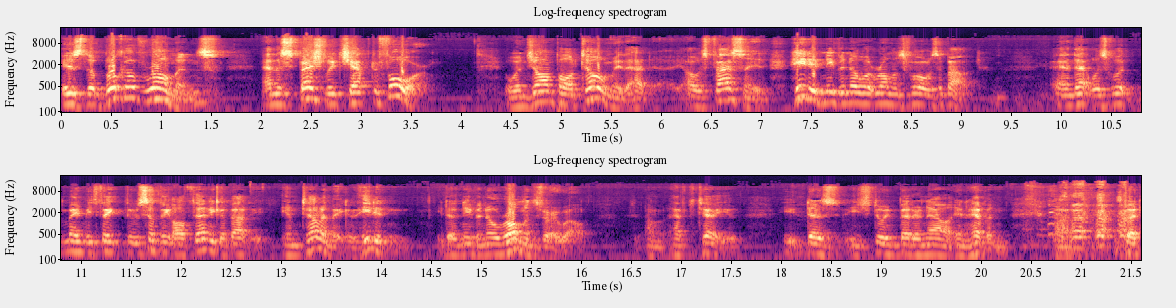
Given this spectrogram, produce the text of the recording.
is the book of Romans, and especially chapter 4. When John Paul told me that, I was fascinated. He didn't even know what Romans 4 was about. And that was what made me think there was something authentic about him telling me, because he didn't, he doesn't even know Romans very well. I have to tell you, he does. He's doing better now in heaven. Uh, but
